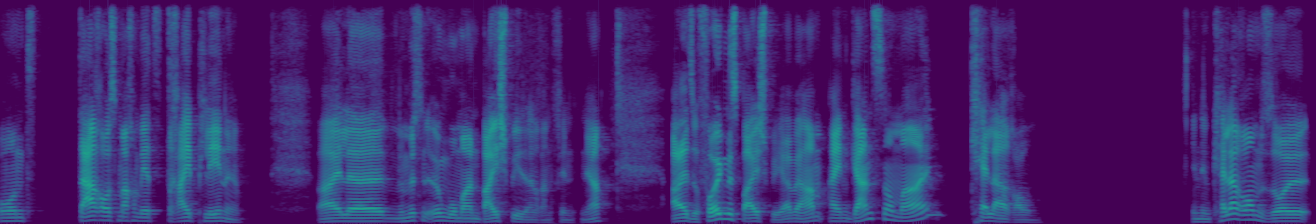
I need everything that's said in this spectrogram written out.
und daraus machen wir jetzt drei Pläne, weil äh, wir müssen irgendwo mal ein Beispiel daran finden. Ja? Also folgendes Beispiel. Ja? Wir haben einen ganz normalen Kellerraum. In dem Kellerraum soll,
